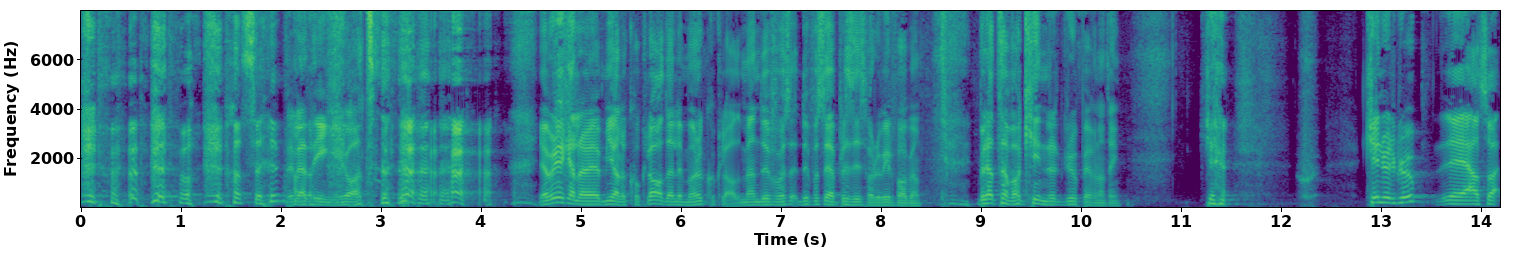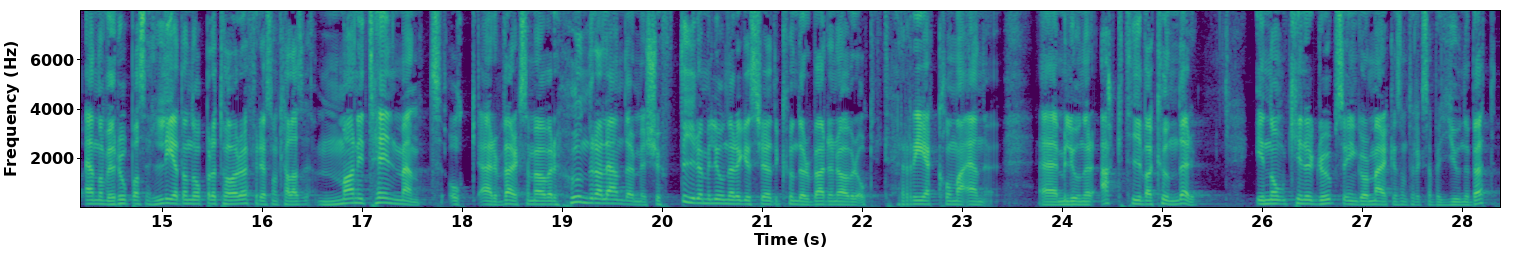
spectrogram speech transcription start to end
Vad säger man? Det lät inget gott. jag brukar kalla det mjölkchoklad eller mörk choklad, men du får, du får säga precis vad du vill Fabian. Berätta vad Kindred Group är för någonting. Kindred Group är alltså en av Europas ledande operatörer för det som kallas Moneytainment och är verksam i över 100 länder med 24 miljoner registrerade kunder världen över och 3,1 eh, miljoner aktiva kunder. Inom Kindred Group så ingår märken som till exempel Unibet,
